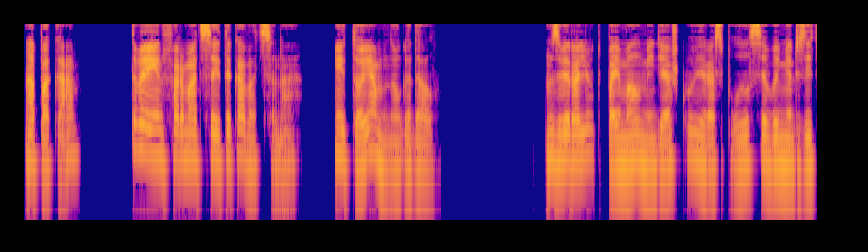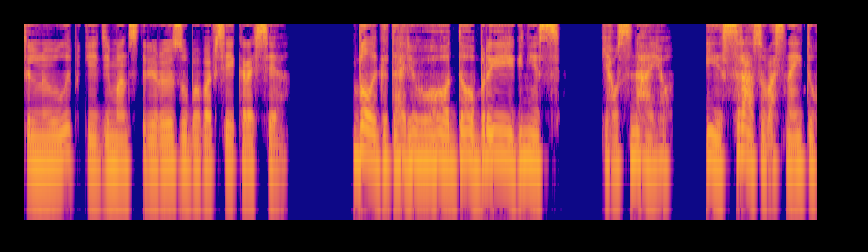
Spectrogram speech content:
А пока твоей информации такова цена. И то я много дал. Зверолюд поймал медяшку и расплылся в омерзительной улыбке, демонстрируя зубы во всей красе. «Благодарю, добрый Игнис. Я узнаю и сразу вас найду».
